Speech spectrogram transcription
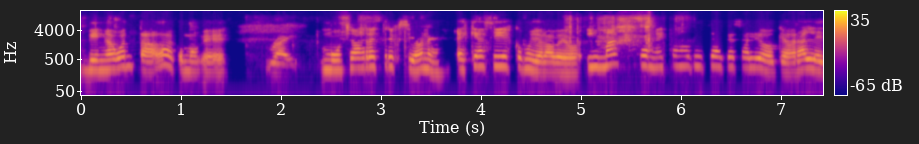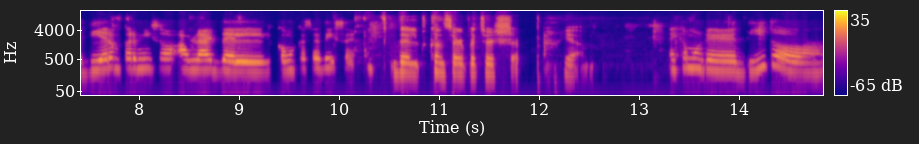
bien aguantada, como que right. muchas restricciones. Es que así es como yo la veo. Y más con esta noticia que salió, que ahora le dieron permiso a hablar del, ¿cómo es que se dice? del conservatorship. Yeah. Es como que, Dito, o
